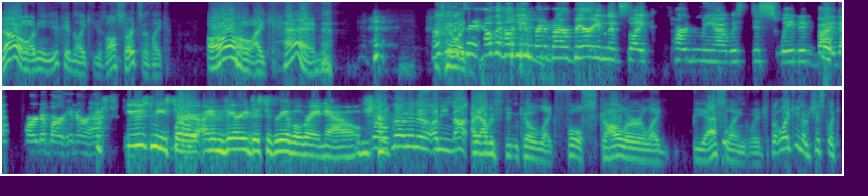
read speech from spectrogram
no, I mean, you can like use all sorts of like, oh, I can. I was going Like- to say, how the hell do you write a barbarian that's like, pardon me, I was dissuaded by that part of our interaction? Excuse me, sir. Well- I am very disagreeable right now. well, no, no, no. I mean, not. I obviously didn't go like full scholar like BS language, but like you know, just like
